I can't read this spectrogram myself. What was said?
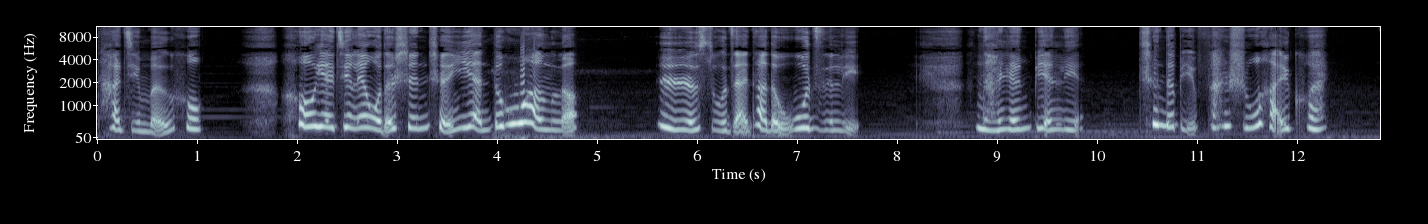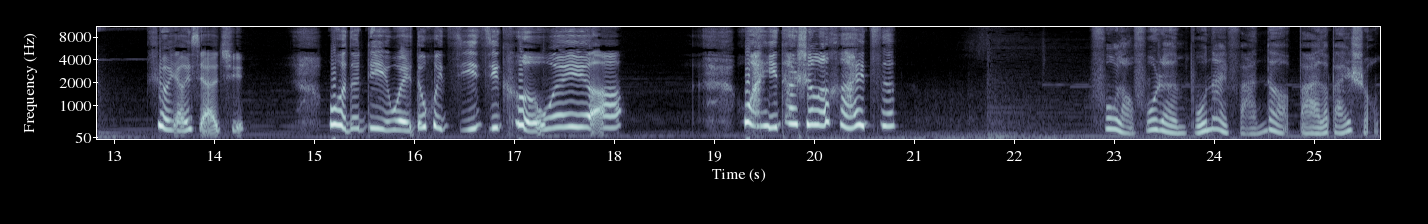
他进门后，侯爷竟连我的生辰宴都忘了，日日宿在他的屋子里。男人变脸，真的比翻书还快。这样下去，我的地位都会岌岌可危啊！万一他生了孩子，傅老夫人不耐烦的摆了摆手。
